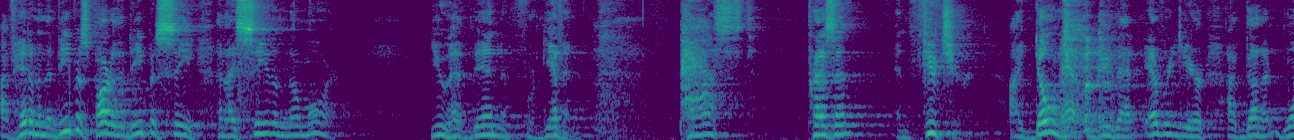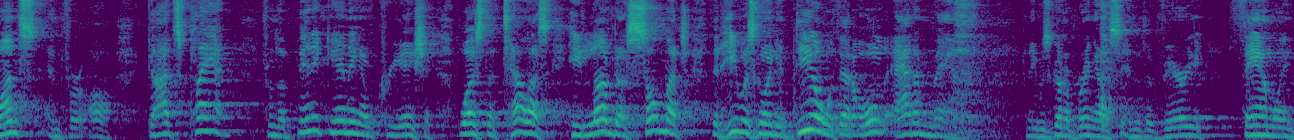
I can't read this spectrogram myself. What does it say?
I've hid them in the deepest part of the deepest sea, and I see them no more. You have been forgiven. Past, present, and future. I don't have to do that every year. I've done it once and for all. God's plan from the beginning of creation was to tell us he loved us so much that he was going to deal with that old Adam man. And he was going to bring us into the very family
